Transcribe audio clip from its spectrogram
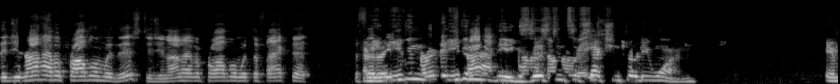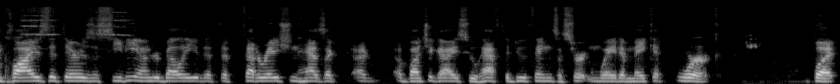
Did you not have a problem with this? Did you not have a problem with the fact that The I mean, even even the existence of. Section 31 implies that there is a seedy underbelly, that the Federation has a, a, a bunch of guys who have to do things a certain way to make it work. But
